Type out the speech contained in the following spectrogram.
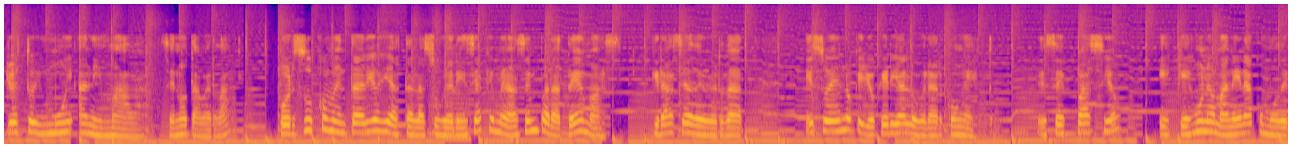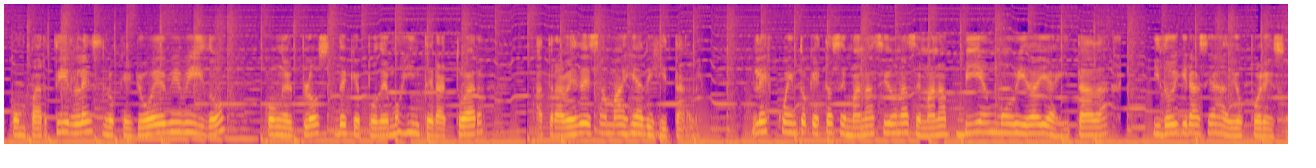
Yo estoy muy animada, se nota, ¿verdad? Por sus comentarios y hasta las sugerencias que me hacen para temas. Gracias de verdad. Eso es lo que yo quería lograr con esto. Ese espacio y que es una manera como de compartirles lo que yo he vivido con el plus de que podemos interactuar a través de esa magia digital. Les cuento que esta semana ha sido una semana bien movida y agitada y doy gracias a Dios por eso.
